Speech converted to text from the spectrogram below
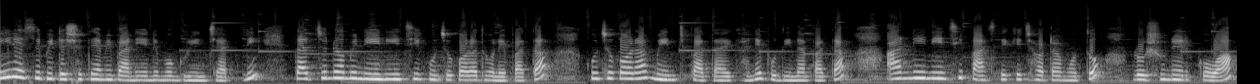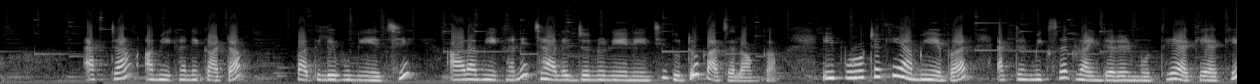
এই রেসিপিটার সাথে আমি বানিয়ে নেব গ্রিন চাটনি তার জন্য আমি নিয়ে নিয়েছি কুঁচো করা ধনে পাতা। কুঁচো করা মিন্ট পাতা এখানে, পুদিনা পাতা। আর নিয়ে নিয়েছি পাঁচ থেকে ছটা মতো রসুনের কোয়া। একটা আমি এখানে কাটা পাতিলেবু নিয়েছি। আর আমি এখানে ঝালের জন্য নিয়ে নিয়েছি দুটো কাঁচা লঙ্কা। এই পুরোটাকে আমি এবার একটা মিক্সার গ্রাইন্ডারের মধ্যে একে একে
